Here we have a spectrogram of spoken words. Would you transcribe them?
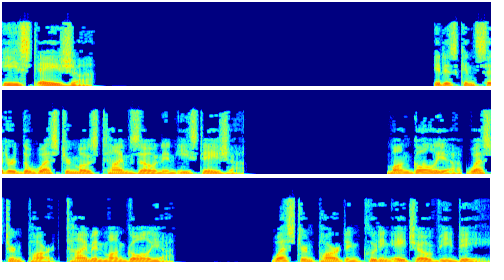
East Asia It is considered the westernmost time zone in East Asia. Mongolia western part time in Mongolia. Western part including HOVD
